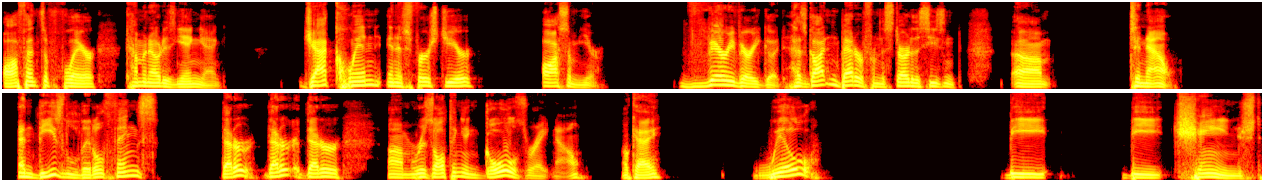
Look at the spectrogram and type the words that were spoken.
offensive flair coming out as yin yang. Jack Quinn in his first year, awesome year. Very, very good. Has gotten better from the start of the season um, to now. And these little things that are that are that are um, resulting in goals right now, okay, will be be changed,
